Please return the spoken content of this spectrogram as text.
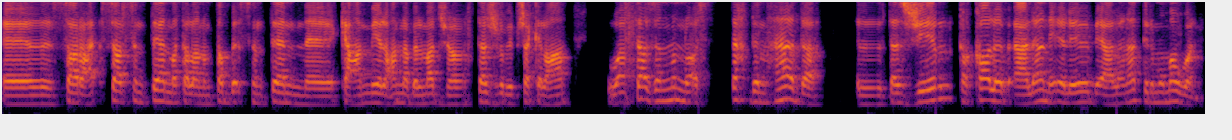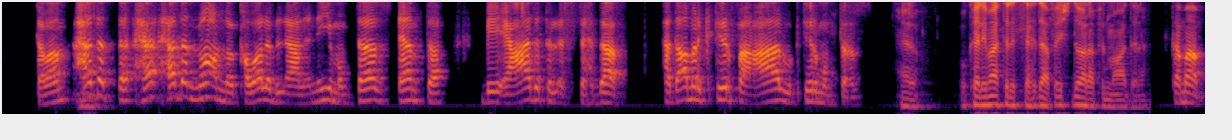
آه، صار صار سنتين مثلا مطبق سنتين آه، كعميل عندنا بالمتجر تجربه بشكل عام. وأستأذن منه أستخدم هذا التسجيل كقالب إعلاني إلي باعلاناتي المموله تمام؟ هذا هذا النوع من القوالب الإعلانية ممتاز إمتى؟ بإعادة الاستهداف. هذا أمر كثير فعال وكثير ممتاز. حلو. وكلمات الاستهداف إيش دورها في المعادلة؟ تمام.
